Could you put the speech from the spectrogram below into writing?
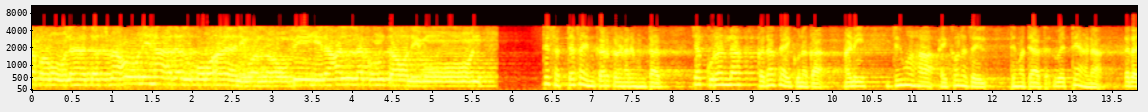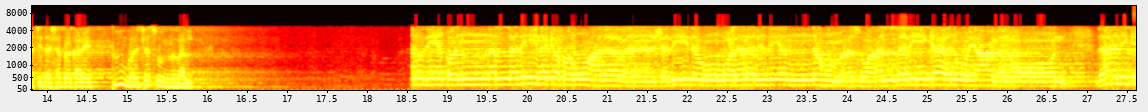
كفروا لا تسمعوا لهذا القرآن والغوا فيه لعلكم تغلبون ते सत्याचा इन्कार करणारे म्हणतात या कुरानला कदापि ऐकू नका आणि जेव्हा हा ऐकवला जाईल तेव्हा त्यात व्यत्यय आणा कदाचित अशा प्रकारे तुम्ही वर्चस्व मिळवाल لنذيقن الذين كفروا عذابا شديدا ولنجزينهم أسوأ الذي كانوا يعملون ذلك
